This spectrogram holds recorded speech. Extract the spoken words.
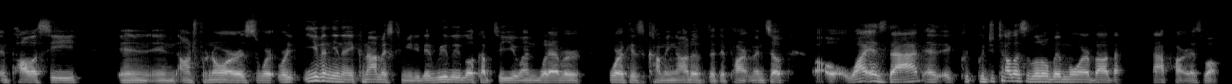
in policy, in, in entrepreneurs, or, or even in the economics community, they really look up to you and whatever work is coming out of the department. So, uh, why is that? Uh, could, could you tell us a little bit more about that, that part as well?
